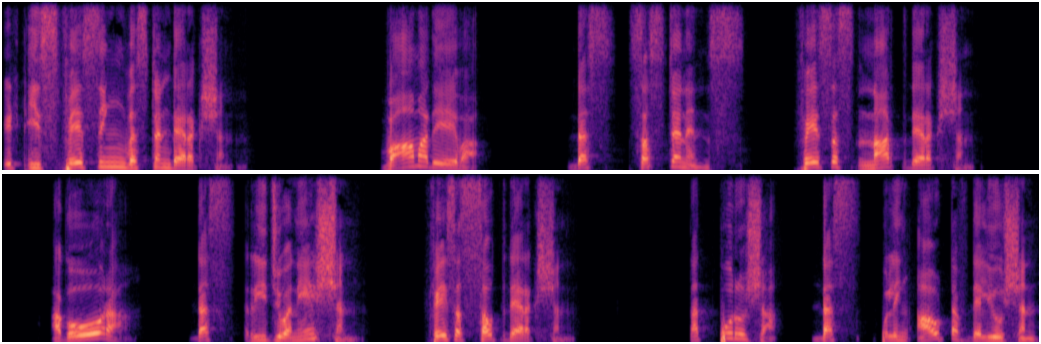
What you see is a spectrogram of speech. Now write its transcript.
it is facing western direction. Vamadeva does sustenance, faces north direction. Aghora does rejuvenation, faces south direction. Tatpurusha does pulling out of delusion,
